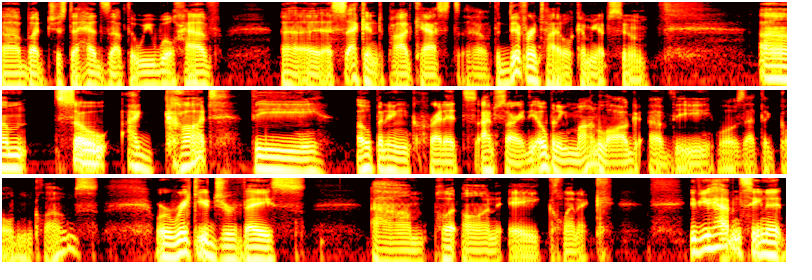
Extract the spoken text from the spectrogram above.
uh, but just a heads up that we will have uh, a second podcast uh, with a different title coming up soon. Um, so I caught the opening credits. I'm sorry, the opening monologue of the what was that? The Golden Globes, where Ricky Gervais um, put on a clinic. If you haven't seen it,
